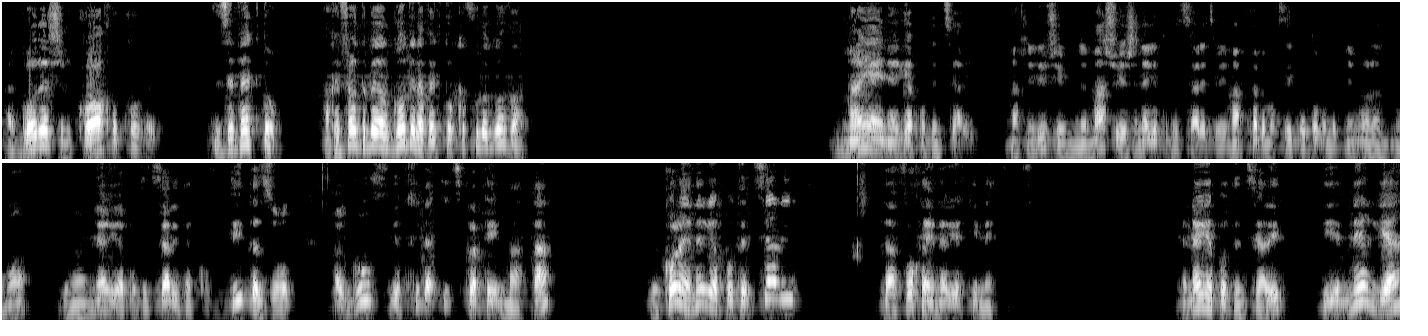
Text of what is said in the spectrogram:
הגודל של כוח הכובד. זה וקטור, אך אפשר לדבר על גודל הוקטור כפול הגובה. מהי האנרגיה הפוטנציאלית? אנחנו יודעים שאם למשהו יש אנרגיה פוטנציאלית ואם אף אחד לא מחזיק אותו ונותנים לו לנוע, עם האנרגיה הפוטנציאלית הכובדית הזאת, הגוף יתחיל להאיץ כלפי מטה, וכל האנרגיה הפוטנציאלית תהפוך לאנרגיה קינטית. אנרגיה פוטנציאלית היא אנרגיה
